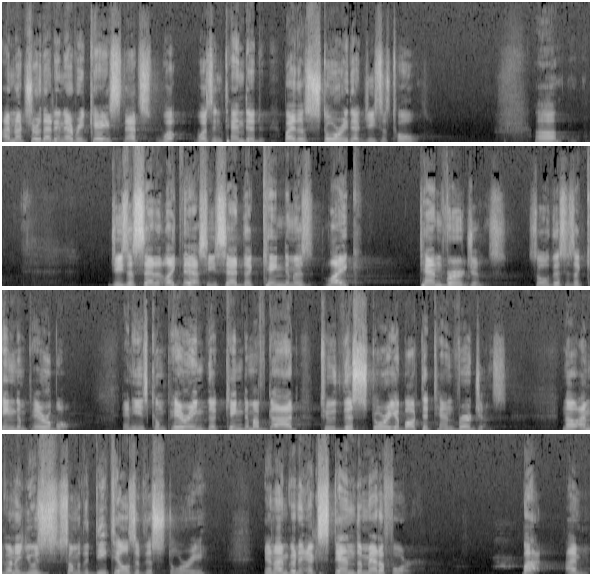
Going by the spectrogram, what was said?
i'm not sure that in every case that's what was intended by the story that jesus told uh, jesus said it like this he said the kingdom is like ten virgins so this is a kingdom parable. And he's comparing the kingdom of God to this story about the ten virgins. Now, I'm going to use some of the details of this story and I'm going to extend the metaphor. But I'm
